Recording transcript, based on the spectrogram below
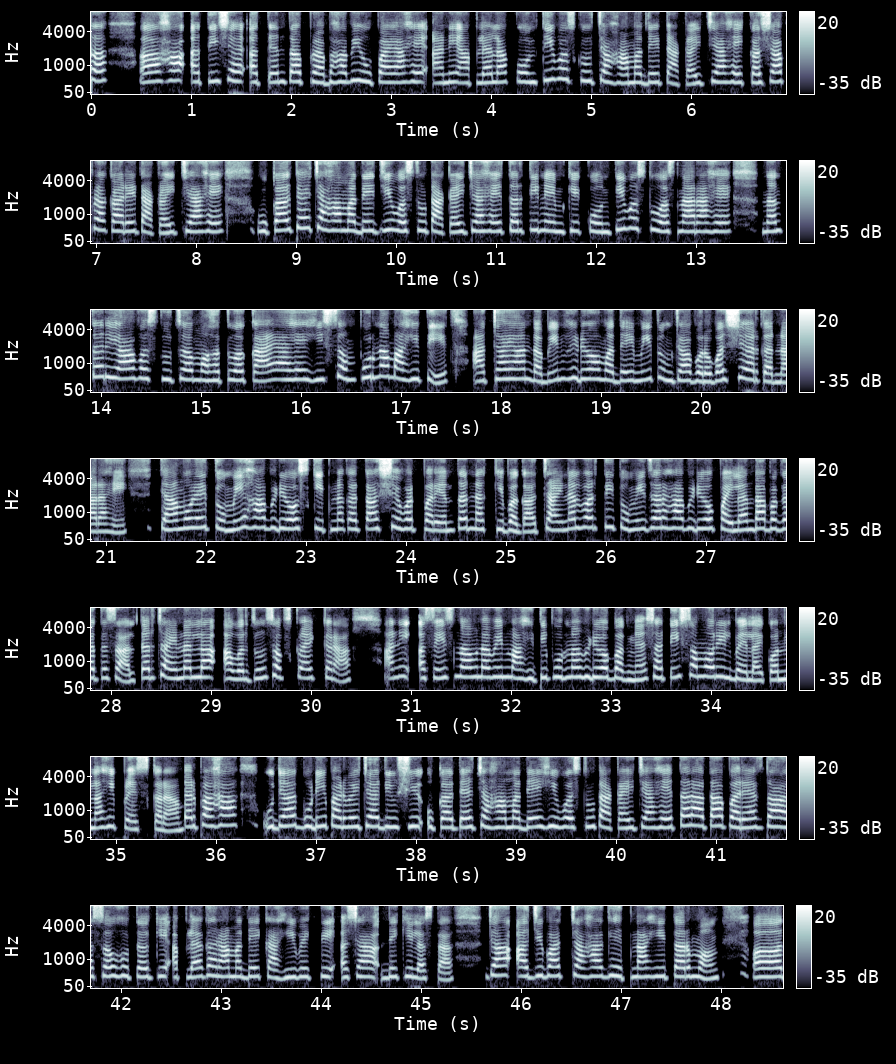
हा अतिशय अत्यंत प्रभावी उपाय आहे आणि आपल्याला कोणती वस्तू चहामध्ये टाकायची आहे कशा प्रकारे टाकायची आहे उकळत्या चहामध्ये जी वस्तू टाकायची आहे तर ती नेमकी कोणती वस्तू असणार आहे? नंतर या वस्तूचं महत्त्व काय आहे ही संपूर्ण माहिती आजच्या या नवीन व्हिडिओमध्ये मी तुमच्या बरोबर शेअर करणार आहे. त्यामुळे तुम्ही हा व्हिडिओ स्किप न करता शेवटपर्यंत नक्की बघा. चॅनलवरती तुम्ही जर हा व्हिडिओ पहिल्यांदा बघत असाल तर चॅनलला आवर्जून सबस्क्राईब करा आणि असेच नवनवीन माहितीपूर्ण व्हिडिओ बघण्यासाठी समोरील बेल आयकॉनलाही प्रेस करा. तर पहा उद्या गुढीपाडव्याच्या दिवशी उकळत्या चहामध्ये ही वस्तू टाकायची आहे. तर आता बऱ्याचदा असं होतं की आपल्या घरामध्ये काही व्यक्ती अशा देखील असतात ज्या अजिबात चहा घेत नाही तर मग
